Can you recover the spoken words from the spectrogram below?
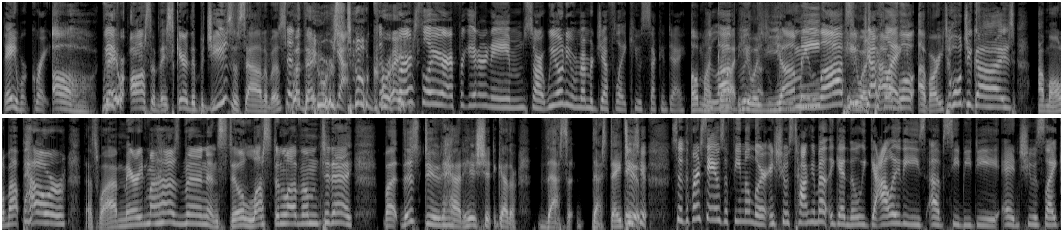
They were great. Oh, We- they were awesome. They scared the bejesus out of us, So but the- they were yeah, still great. The first lawyer, I forget her name. Sorry, we only remember Jeff Lake. He was second day. Oh my We God, love- he we- was yummy. We love he was Jeff powerful. Lake. I've already told you guys, I'm all about power. That's why I married my husband and still lust and love him today. But this dude had his shit together. That's it. That's day two. Day two. So the first day was a female lawyer, and she was talking about again the legalities of CBD, and she was like,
